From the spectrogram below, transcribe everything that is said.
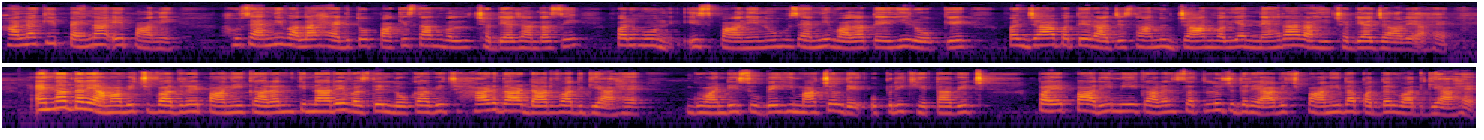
ਹਾਲਾਂਕਿ ਪਹਿਲਾਂ ਇਹ ਪਾਣੀ ਹੁਸੈਨੀਵਾਲਾ ਹੈੱਡ ਤੋਂ ਪਾਕਿਸਤਾਨ ਵੱਲ ਛੱਡਿਆ ਜਾਂਦਾ ਸੀ ਪਰ ਹੁਣ ਇਸ ਪਾਣੀ ਨੂੰ ਹੁਸੈਨੀ ਵਾਲਾ ਤੇ ਹੀ ਰੋਕ ਕੇ ਪੰਜਾਬ ਅਤੇ ਰਾਜਸਥਾਨ ਨੂੰ ਜਾਣ ਵਾਲੀਆਂ ਨਹਿਰਾਂ ਰਾਹੀਂ ਛੱਡਿਆ ਜਾ ਰਿਹਾ ਹੈ। ਇਹਨਾਂ ਦਰਿਆਵਾਂ ਵਿੱਚ ਵੱਧ ਰਹੇ ਪਾਣੀ ਕਾਰਨ ਕਿਨਾਰੇ ਵਸਦੇ ਲੋਕਾਂ ਵਿੱਚ ਹੜ੍ਹ ਦਾ ਡਰ ਵੱਧ ਗਿਆ ਹੈ। ਗੁਆਂਢੀ ਸੂਬੇ ਹਿਮਾਚਲ ਦੇ ਉੱਪਰੀ ਖੇਤਾਂ ਵਿੱਚ ਪਏ ਭਾਰੀ ਮੀਂਹ ਕਾਰਨ ਸਤਲੁਜ ਦਰਿਆ ਵਿੱਚ ਪਾਣੀ ਦਾ ਪੱਧਰ ਵੱਧ ਗਿਆ ਹੈ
